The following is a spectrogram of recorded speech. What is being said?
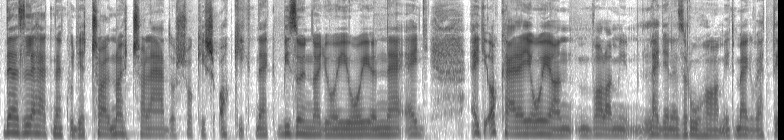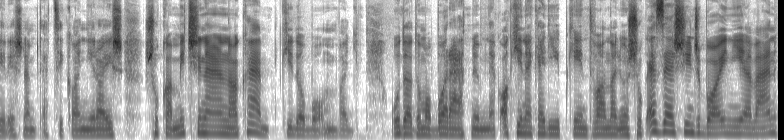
de ez lehetnek ugye csal, nagy családosok is, akiknek bizony nagyon jól jönne egy, egy akár egy olyan valami, legyen ez ruha, amit megvettél, és nem tetszik tetszik annyira, és sokan mit csinálnak? Hát kidobom, vagy odaadom a barátnőmnek, akinek egyébként van nagyon sok. Ezzel sincs baj nyilván,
